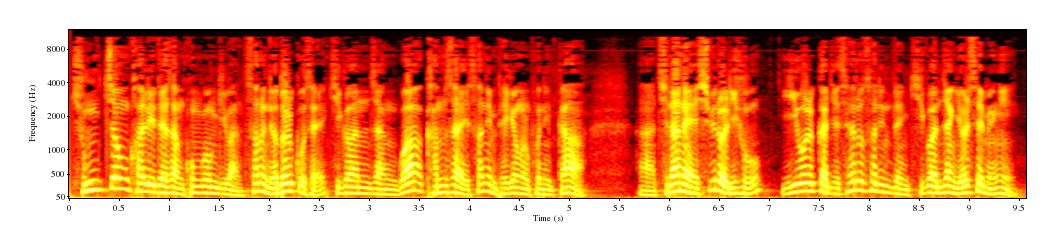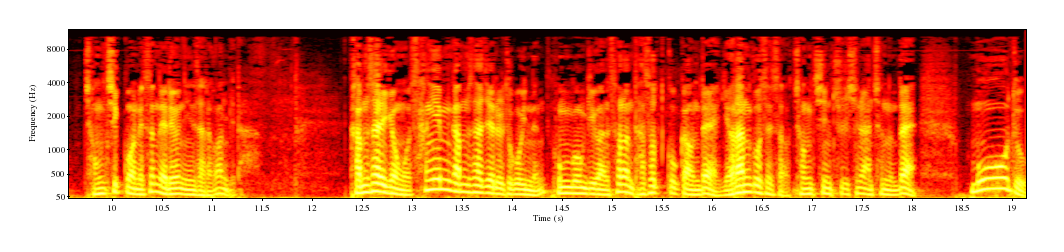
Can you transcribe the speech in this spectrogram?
중점 관리 대상 공공기관 38곳의 기관장과 감사의 선임 배경을 보니까 아, 지난해 11월 이후 2월까지 새로 선임된 기관장 13명이 정치권에서 내려온 인사라고 합니다. 감사의 경우 상임 감사제를 두고 있는 공공기관 35곳 가운데 11곳에서 정치인 출신을 앉혔는데 모두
